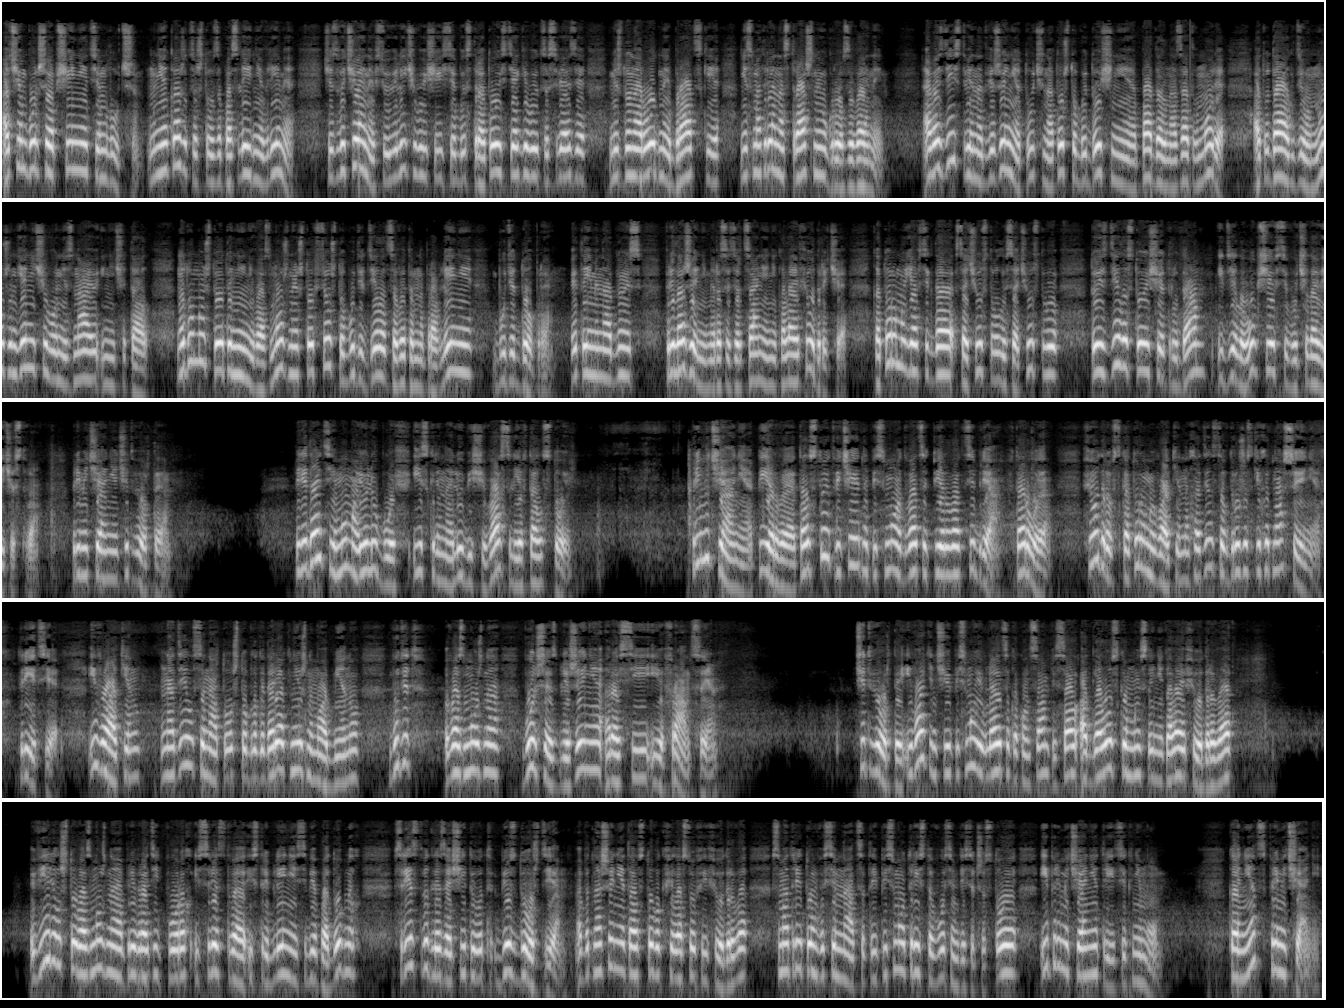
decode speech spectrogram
А чем больше общения, тем лучше. Мне кажется, что за последнее время чрезвычайно все увеличивающейся быстротой стягиваются связи международные, братские, несмотря на страшные угрозы войны. А воздействие на движение туч, на то, чтобы дождь не падал назад в море, а туда, где он нужен, я ничего не знаю и не читал. Но думаю, что это не невозможно, и что все, что будет делаться в этом направлении, будет доброе. Это именно одно из приложений миросозерцания Николая Федоровича, которому я всегда сочувствовал и сочувствую, то есть дело, стоящее труда, и дело общее всего человечества. Примечание четвертое. Передайте ему мою любовь, искренне любящий вас Лев Толстой. Примечание. Первое. Толстой отвечает на письмо 21 октября. Второе. Федоров, с которым Ивакин находился в дружеских отношениях. Третье. Ивакин надеялся на то, что благодаря книжному обмену будет возможно большее сближение России и Франции. Четвертое. Ивакин, чье письмо является, как он сам писал, отголоском мысли Николая Федорова, верил, что возможно превратить порох из средства истребления себе подобных Средства для защиты от бездождия. Об отношении Толстого к философии Федорова смотри том 18, письмо 386 и примечание 3 к нему. Конец примечаний.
